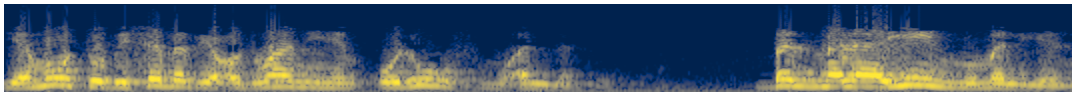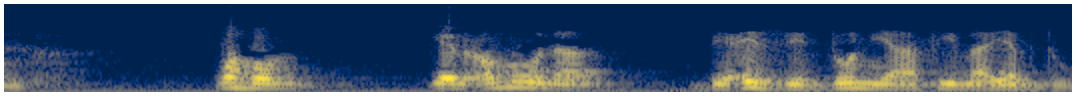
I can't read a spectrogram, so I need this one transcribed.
يموت بسبب عدوانهم ألوف مؤلفة بل ملايين مملين وهم ينعمون بعز الدنيا فيما يبدو.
